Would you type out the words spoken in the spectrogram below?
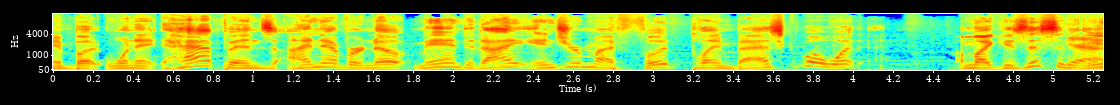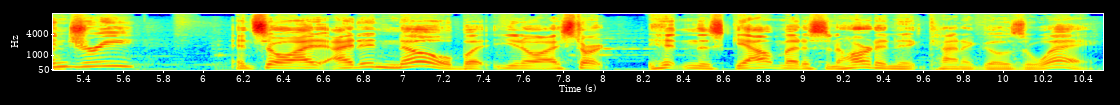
And but when it happens, I never know. Man, did I injure my foot playing basketball? What? I'm like, is this an Yeah. injury? And so I, I didn't know, but you know, I start hitting this gout medicine hard, and it kind of goes away.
